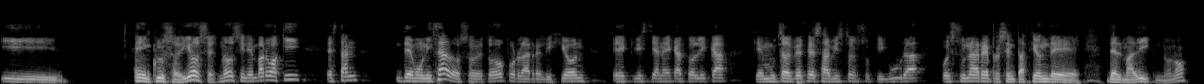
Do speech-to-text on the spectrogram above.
y, e incluso dioses, ¿no? Sin embargo, aquí están demonizados, sobre todo por la religión eh, cristiana y católica, que muchas veces ha visto en su figura pues una representación de, del maligno, ¿no?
